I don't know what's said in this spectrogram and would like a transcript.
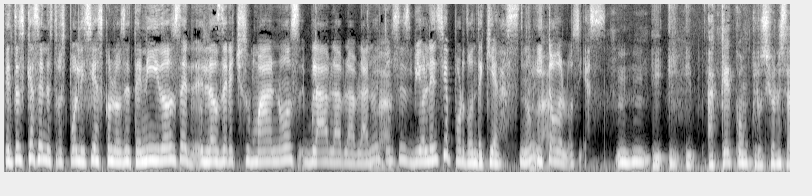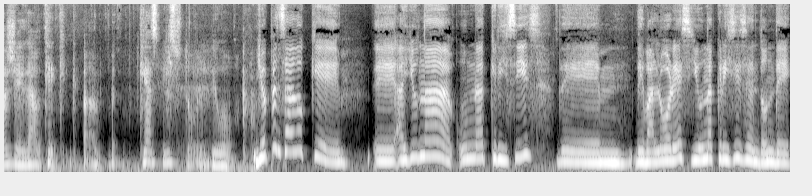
Entonces, ¿qué hacen nuestros policías con los detenidos, los derechos humanos, bla, bla, bla, bla, ¿no? Claro. Entonces, violencia por donde quieras, ¿no? Y todos los días. ¿Y, y, y a qué conclusiones has llegado? ¿Qué, qué, qué has visto? Digo, Yo he pensado que eh, hay una, una crisis de, de valores y una crisis en donde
